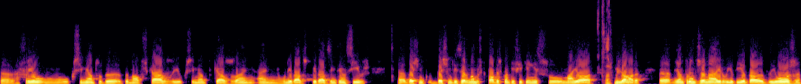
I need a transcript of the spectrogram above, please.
uh, referiu o crescimento de, de, novos casos e o crescimento de casos em, em unidades de cuidados intensivos. Uh, Deixe-me deixe dizer números que talvez quantifiquem isso maior, claro. melhor. Uh, entre 1 de janeiro e o dia de, de hoje,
